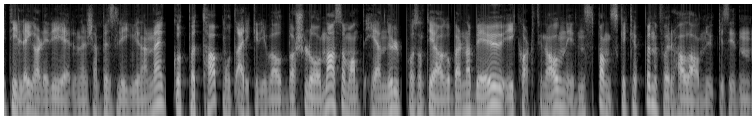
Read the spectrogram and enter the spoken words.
I tillegg har de regjerende Champions League-vinnerne gått på et tap mot erkerival Barcelona, som vant 1-0 på Santiago Bernabeu i kvartfinalen i den spanske cupen for halvannen uke siden.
